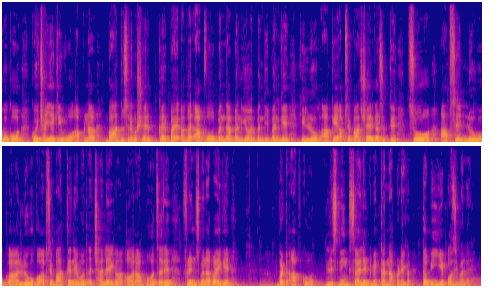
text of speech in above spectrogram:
लोगों को कोई चाहिए कि वो अपना बात दूसरे को शेयर कर पाए। अगर आप वो बंदा बन गए और बंदी बन गए कि लोग आके आपसे बात शेयर कर सकते सो आपसे लोगों लोगों को आपसे बात करने में बहुत अच्छा लगेगा और आप बहुत सारे फ्रेंड्स बना पाएँगे। बट आपको लिसनिंग साइलेंट में करना पड़ेगा, तभी ये पॉसिबल है।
